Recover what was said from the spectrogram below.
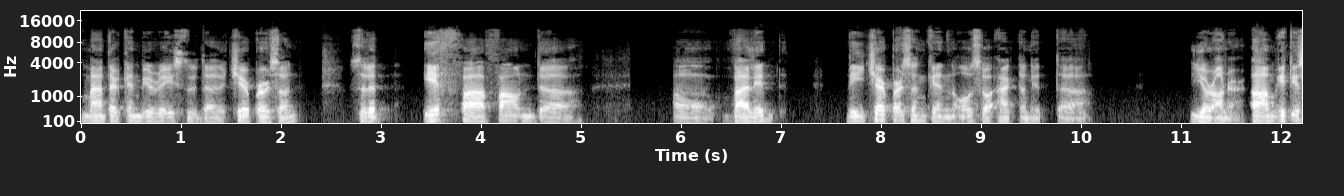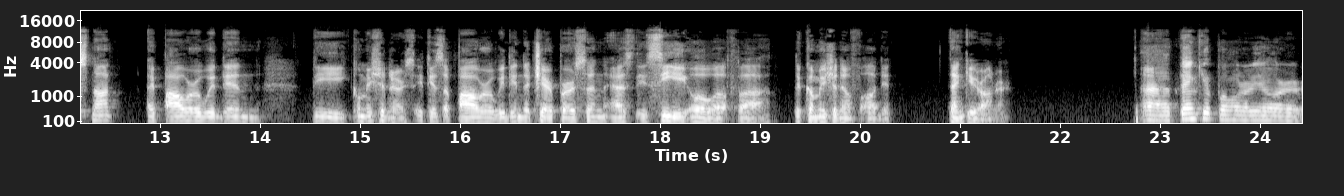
matter can be raised to the chairperson so that if uh, found uh, uh, valid, the chairperson can also act on it, uh, Your Honor. Um, It is not a power within the commissioners. It is a power within the chairperson as the CEO of uh, the Commission of Audit. Thank you, Your Honor. Uh, thank you for your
